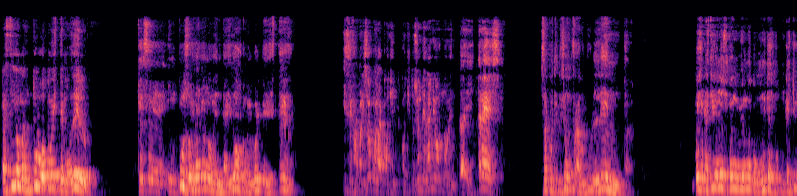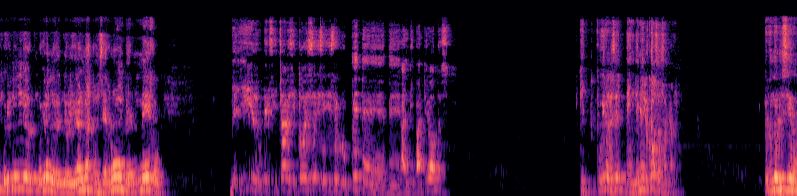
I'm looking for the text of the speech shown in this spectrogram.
Castillo mantuvo todo este modelo que se impuso en el año 92 con el golpe de Estado y se formalizó con la constitución del año 93. Esa constitución fraudulenta. Pues Castillo no fue un gobierno comunista, Castillo fue un gobierno neoliberal más con Cerrón, Bermejo, Bellido, Bexi Chávez y todo ese, ese, grupete de, antipatriotas que pudieron hacer 20.000 cosas acá pero no lo hicieron,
